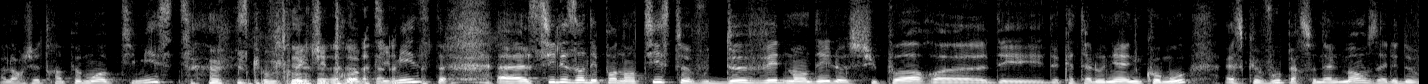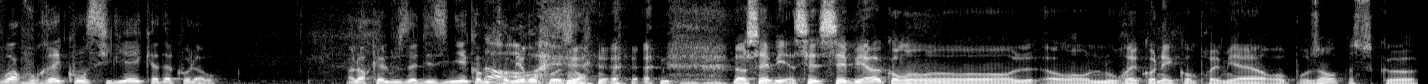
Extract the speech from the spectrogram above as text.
Alors, je vais être un peu moins optimiste, puisque vous trouvez que je suis trop optimiste. Euh, si les indépendantistes, vous devez demander le support euh, des, de Catalonia Nkomo, est-ce que vous, personnellement, vous allez devoir vous réconcilier avec Ada Colau? Alors qu'elle vous a désigné comme premier opposant. non, c'est bien. C'est bien qu'on nous reconnaît comme premier opposant parce que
